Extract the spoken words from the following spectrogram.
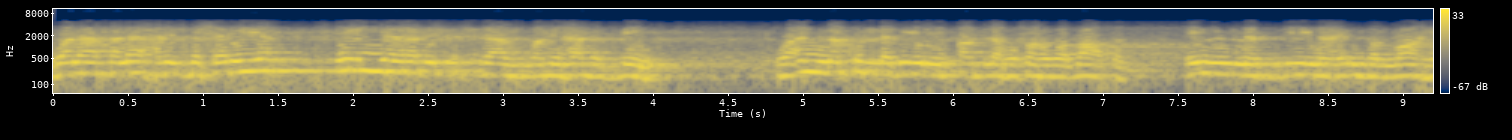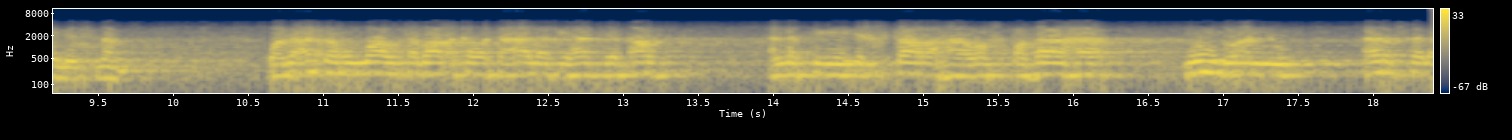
ولا فلاح للبشرية إلا بالإسلام وبهذا الدين. وأن كل دين قبله فهو باطل إن الدين عند الله الإسلام. وبعثه الله تبارك وتعالى في هذه الأرض التي اختارها واصطفاها منذ أن أرسل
